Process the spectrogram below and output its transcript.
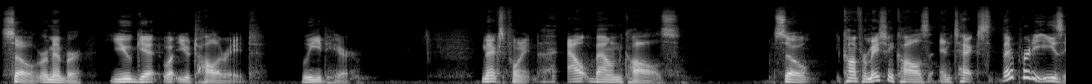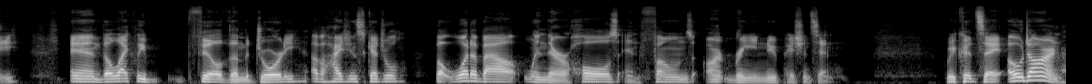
So remember, you get what you tolerate. Lead here. Next point outbound calls. So, confirmation calls and texts, they're pretty easy and they'll likely fill the majority of a hygiene schedule. But what about when there are holes and phones aren't bringing new patients in? We could say, oh darn,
